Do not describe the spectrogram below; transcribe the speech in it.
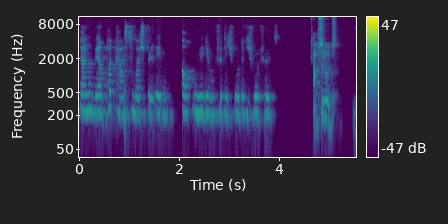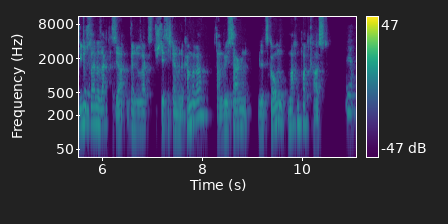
dann wäre Podcast zum Beispiel eben auch ein Medium für dich, wo du dich wohlfühlst. Absolut wie du es leider sagtest, ja, wenn du sagst, du stehst nicht gerne vor der Kamera, dann würde ich sagen, let's go, mach einen Podcast. Ja.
